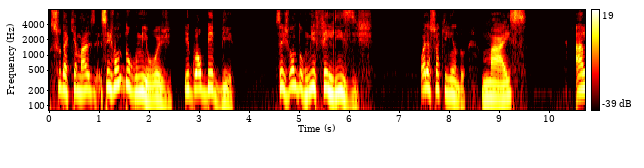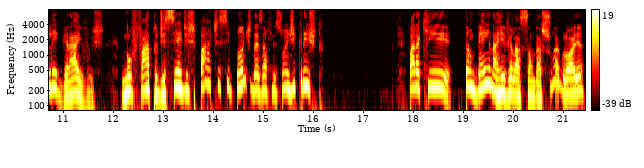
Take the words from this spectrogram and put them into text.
Isso daqui é mais. Vocês vão dormir hoje igual bebê. Vocês vão dormir felizes. Olha só que lindo. Mas alegrai-vos no fato de serdes participantes das aflições de Cristo, para que também na revelação da sua glória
